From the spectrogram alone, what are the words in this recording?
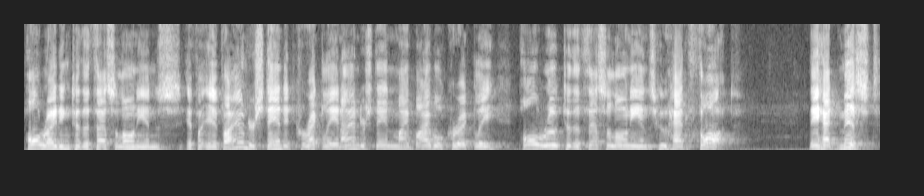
Paul writing to the Thessalonians, if, if I understand it correctly and I understand my Bible correctly, Paul wrote to the Thessalonians who had thought they had missed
